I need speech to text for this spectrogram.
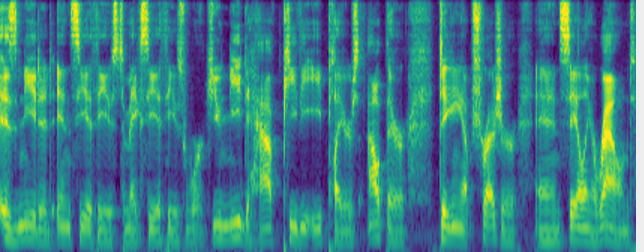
is needed in Sea of Thieves to make Sea of Thieves work. You need to have PvE players out there digging up treasure and sailing around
